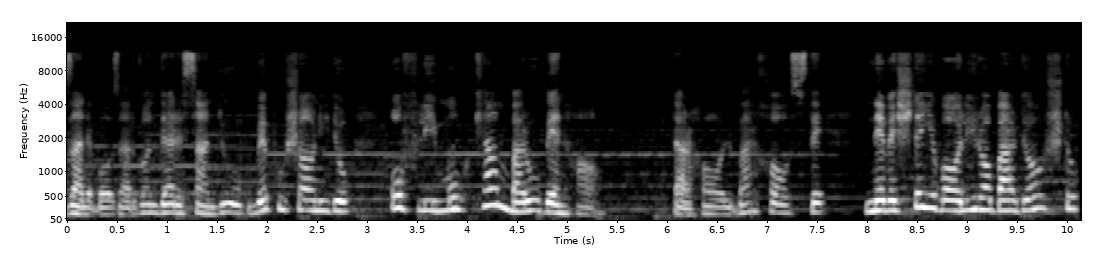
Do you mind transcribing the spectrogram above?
زن بازرگان در صندوق بپوشانید و قفلی محکم بر او بنهاد. در حال برخواسته نوشته والی را برداشت و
